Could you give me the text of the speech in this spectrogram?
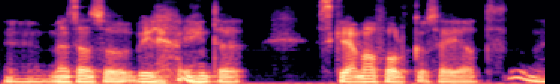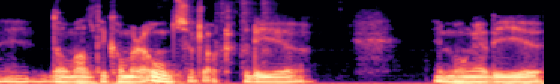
eh men sen så vill jag inte skrämma folk och säga att eh, de alltid kommer att ha ont såklart. För det är ju, många blir ju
